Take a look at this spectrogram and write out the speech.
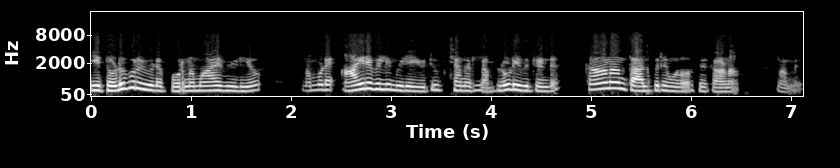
ഈ തൊടുകുറിയുടെ പൂർണമായ വീഡിയോ നമ്മുടെ ആയിരവല്ലി മീഡിയ യൂട്യൂബ് ചാനലിൽ അപ്ലോഡ് ചെയ്തിട്ടുണ്ട്. കാണാൻ താല്പര്യമുള്ളവർക്ക് കാണാം. നന്ദി.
